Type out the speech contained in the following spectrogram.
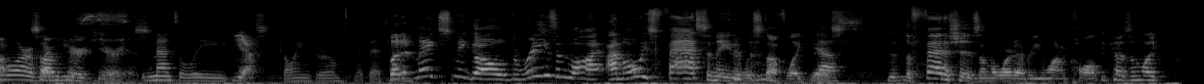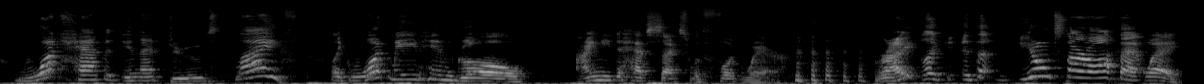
it's more of so what I'm very he's curious. mentally Yes. going through at that time. But it makes me go. The reason why I'm always fascinated with stuff like this, yes. the, the fetishism or whatever you want to call it, because I'm like, what happened in that dude's life? Like, what made him go? I need to have sex with footwear, right? Like, it, you don't start off that way.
